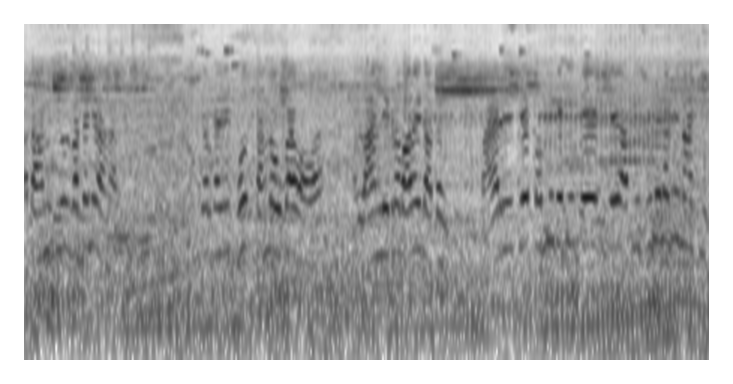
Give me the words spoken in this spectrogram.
आता आम्ही दिवसभर त्यांनी राहणार. त्याच्यावर काही ठोस चांगला उपाय व्हावा. लहान लेकरं बाळंही जातं येईल बाहेरचे पब्लिक येतील ते जे आपली पुणे नगरी नाशिक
